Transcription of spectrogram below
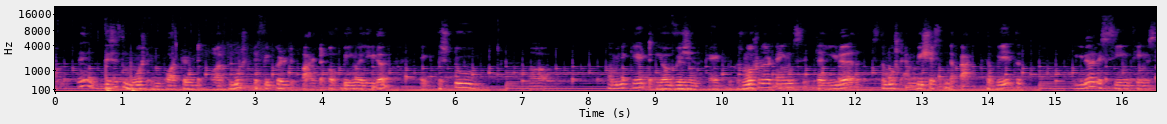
I think this is the most important or the most difficult part of being a leader is to uh, communicate your vision, right? Because most of the times the leader is the most ambitious in the pack. The way the leader is seeing things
